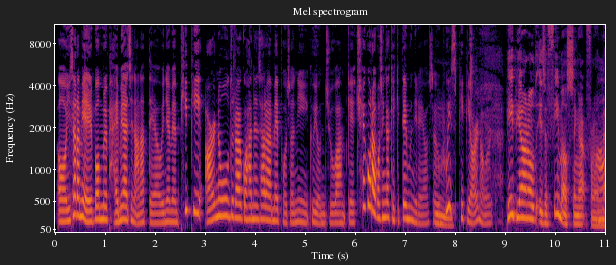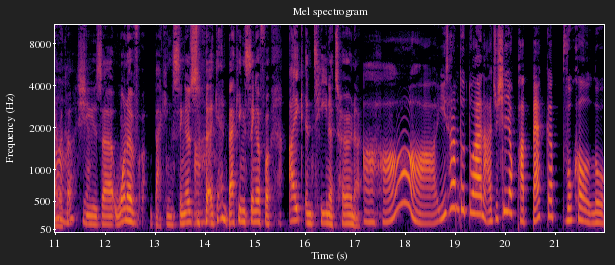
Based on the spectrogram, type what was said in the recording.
어, 이 사람이 앨범을 발매하진 않았대요. 왜냐하면 P.P. 아놀드라고 하는 사람의 버전이 그 연주와 함께 최고라고 생각했기 때문이래요. So who is P.P. Arnold? P.P. Arnold is a female singer from America. She's uh, one of backing singers, again, backing singer for Ike and Tina Turner. 아하, 이 사람도 또한 아주 백업 보컬로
